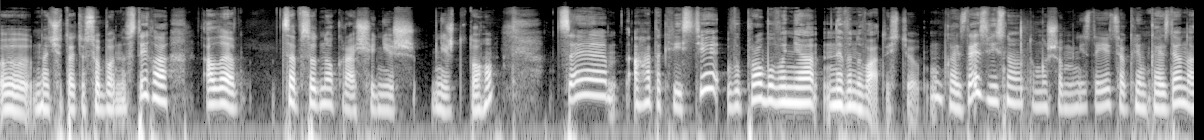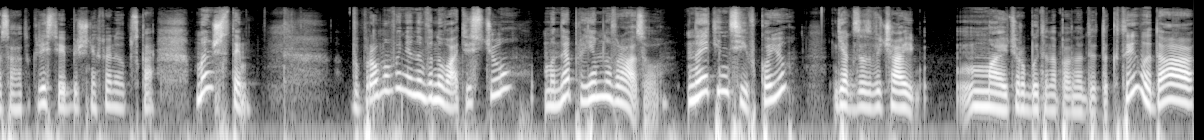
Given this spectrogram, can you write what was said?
е, начитати особо не встигла, але це все одно краще, ніж ніж до того. Це Агата Крісті, випробування невинуватостю. Ну, КСД, звісно, тому що мені здається, окрім КСД, у нас Агата Крісті більше ніхто не випускає. Менш з тим, випробування невинуватістю мене приємно вразило. Не кінцівкою, як зазвичай мають робити, напевно, детективи. Да?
